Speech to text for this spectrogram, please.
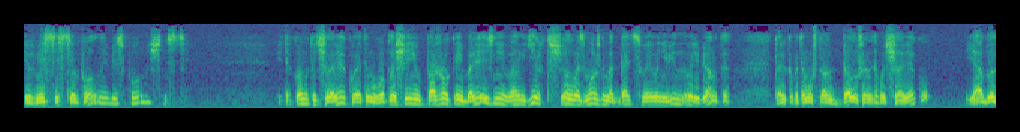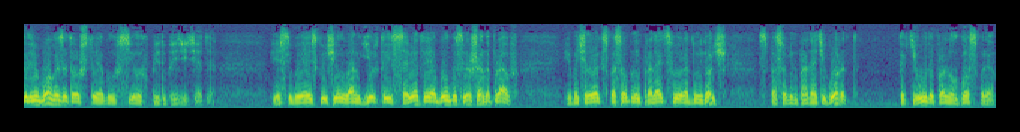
и вместе с тем полной беспомощности. И такому-то человеку, этому воплощению порока и болезни, Ван Гирт счел возможным отдать своего невинного ребенка только потому, что он должен этому человеку? Я благодарю Бога за то, что я был в силах предупредить это. Если бы я исключил Ван Гирта из совета, я был бы совершенно прав, ибо человек, способный продать свою родную дочь, способен продать и город, как Иуда продал Господа.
